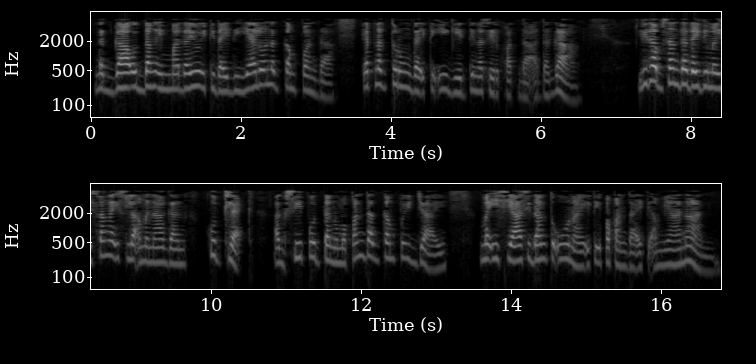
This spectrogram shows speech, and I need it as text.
Naggaod dang imadayo iti daydi yelo nagkampuanda, ket nagturong da iti igid tinasirpat da adaga. Linabsan da daydi may nga isla amanagan, kudklek, agsipod ta numapandag kampo ijay, maisya si danto unay iti ipapanda iti amyanan.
